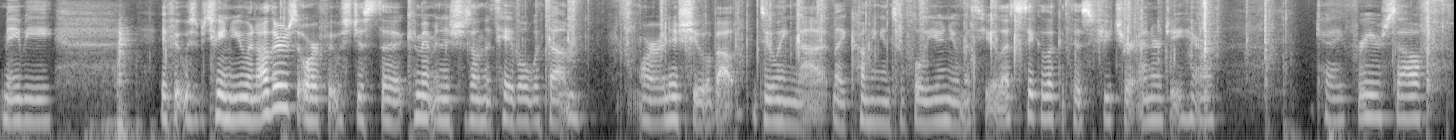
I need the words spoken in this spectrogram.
maybe if it was between you and others or if it was just the commitment issues on the table with them or an issue about doing that like coming into full union with you let's take a look at this future energy here okay free yourself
